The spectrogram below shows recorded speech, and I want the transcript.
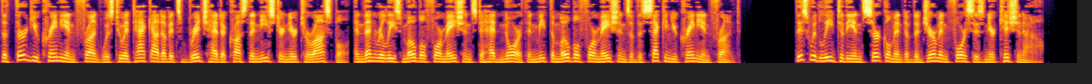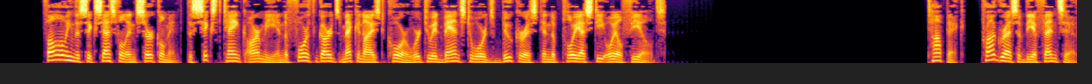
The Third Ukrainian Front was to attack out of its bridgehead across the Dniester near Tiraspol, and then release mobile formations to head north and meet the mobile formations of the Second Ukrainian Front. This would lead to the encirclement of the German forces near Chisinau. Following the successful encirclement, the 6th Tank Army and the 4th Guards Mechanized Corps were to advance towards Bucharest and the Ploiesti oil fields. Progress of the offensive.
